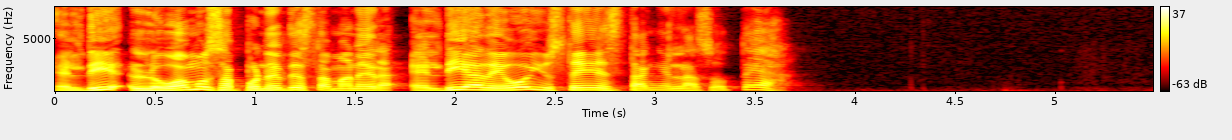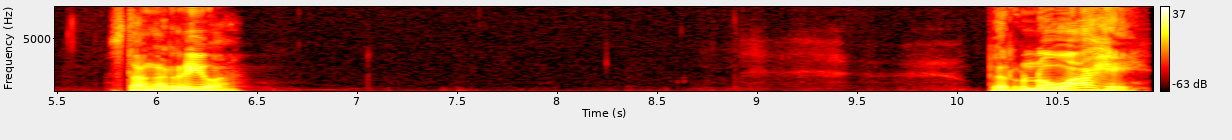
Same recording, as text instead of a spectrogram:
el día, lo vamos a poner de esta manera. El día de hoy ustedes están en la azotea. Están arriba. Pero no baje.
